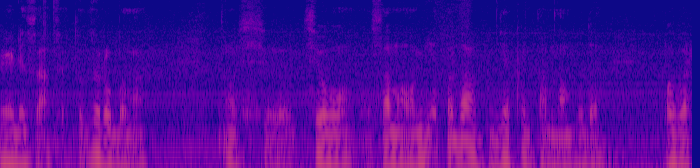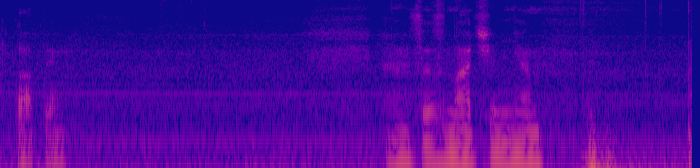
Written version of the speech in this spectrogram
реалізацію тут зробимо ось е, цього самого метода, як він там нам буде повертати е, це значення. Е,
